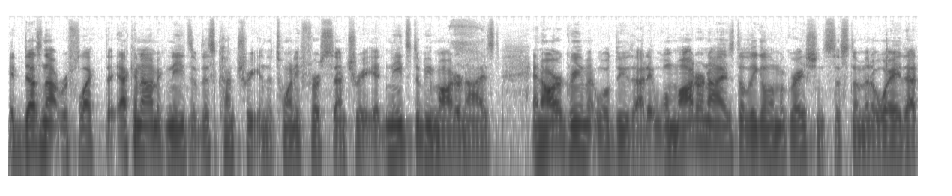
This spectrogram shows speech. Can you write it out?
It does not reflect the economic needs of this country in the 21st century. It needs to be modernized, and our agreement will do that. It will modernize the legal immigration system in a way that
